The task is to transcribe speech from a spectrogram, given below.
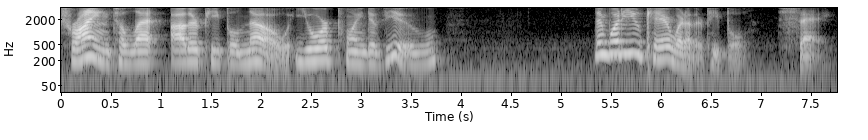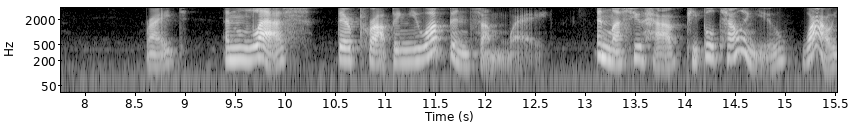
trying to let other people know your point of view, then what do you care what other people say? Right? Unless they're propping you up in some way. Unless you have people telling you, wow,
